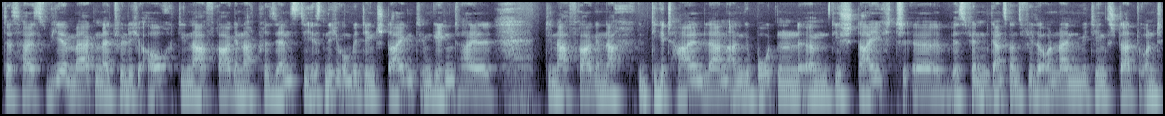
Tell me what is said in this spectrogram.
Das heißt, wir merken natürlich auch die Nachfrage nach Präsenz, die ist nicht unbedingt steigend. Im Gegenteil, die Nachfrage nach digitalen Lernangeboten, ähm, die steigt. Äh, es finden ganz, ganz viele Online-Meetings statt und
